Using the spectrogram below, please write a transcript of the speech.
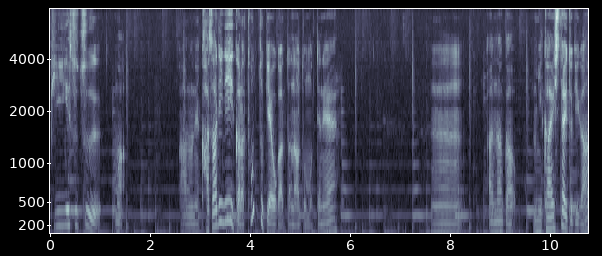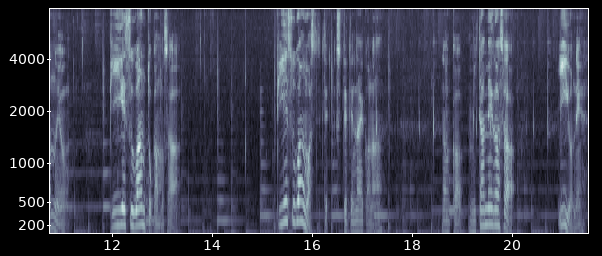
PS2 まああのね飾りでいいから取っときゃよかったなと思ってね。うんあなんか見返したい時があんのよ。PS1 とかもさ PS1 は捨てて捨ててないかな。なんか見た目がさいいよね。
